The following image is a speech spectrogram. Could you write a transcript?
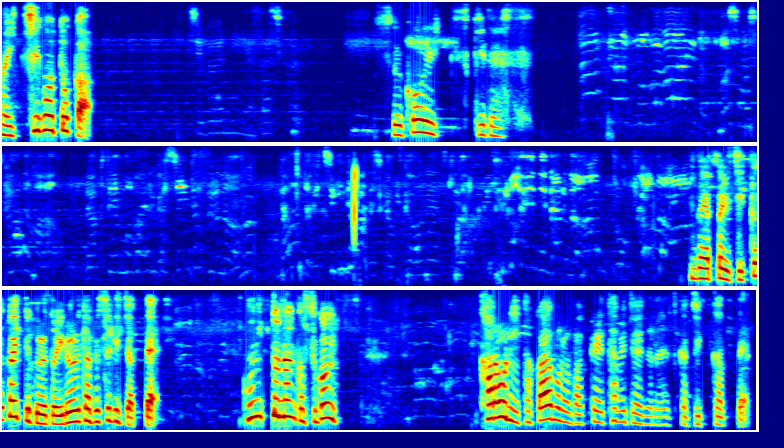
まあ、いちごとか、すごい好きです。がやっぱり実家帰ってくるといろいろ食べ過ぎちゃって、ほんとなんかすごいカロリー高いものばっかり食べちゃうじゃないですか、実家って。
